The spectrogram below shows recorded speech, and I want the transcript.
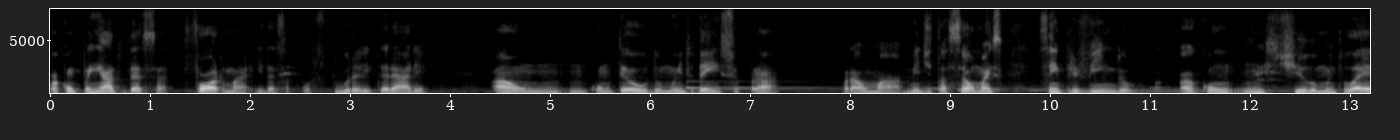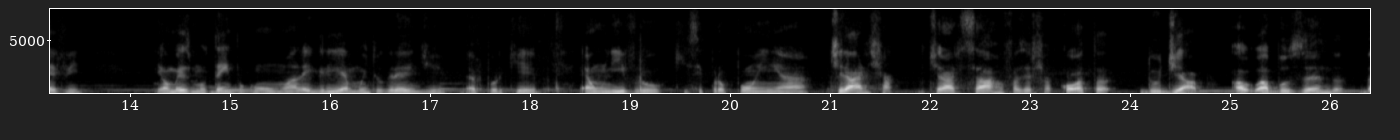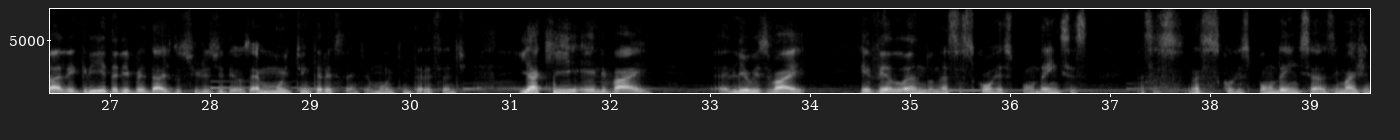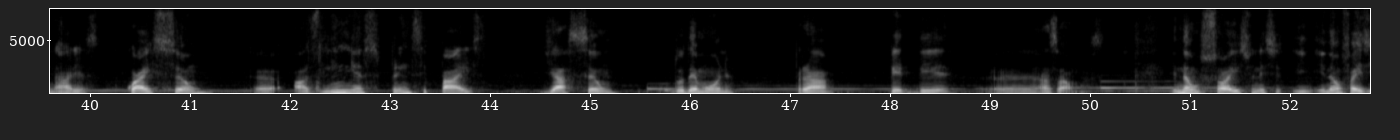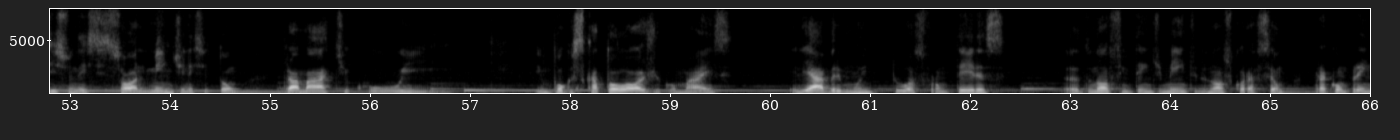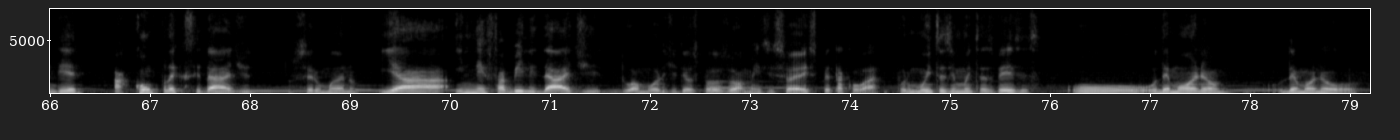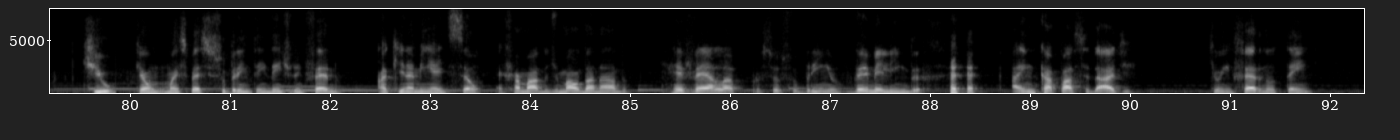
acompanhado dessa forma e dessa postura literária há um, um conteúdo muito denso para uma meditação, mas sempre vindo uh, com um estilo muito leve e ao mesmo tempo com uma alegria muito grande, é porque é um livro que se propõe a tirar, tirar sarro, fazer chacota do diabo, abusando da alegria e da liberdade dos filhos de Deus. É muito interessante, é muito interessante. E aqui ele vai, eh, Lewis vai revelando nessas correspondências nessas, nessas correspondências imaginárias, quais são uh, as linhas principais de ação do demônio para perder uh, as almas. E não só isso nesse e, e, não faz isso nesse somente nesse tom dramático e, e um pouco escatológico, mas ele abre muito as fronteiras uh, do nosso entendimento e do nosso coração para compreender a complexidade do ser humano e a inefabilidade do amor de Deus pelos homens. Isso é espetacular. Por muitas e muitas vezes o, o demônio, o demônio tio, que é uma espécie de superintendente do inferno. Aqui na minha edição é chamado de mal danado. Revela para o seu sobrinho, vermelhindo, a incapacidade que o inferno tem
